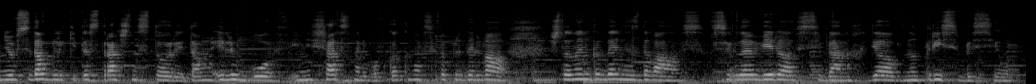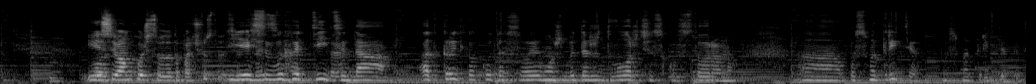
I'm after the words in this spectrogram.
нее всегда были какие-то страшные истории, там и любовь, и несчастная любовь, как она все это преодолевала, что она никогда не сдавалась, всегда верила в себя, находила внутри себя силы. Если вам хочется вот это почувствовать, Если вы хотите, да. открыть какую-то свою, может быть, даже творческую сторону, а, посмотрите, посмотрите этот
